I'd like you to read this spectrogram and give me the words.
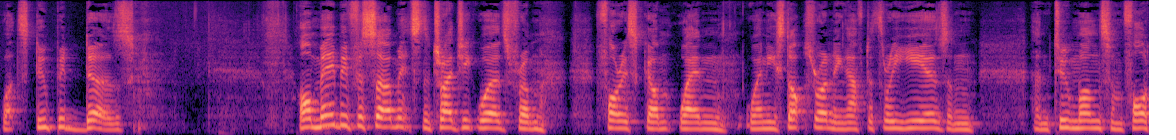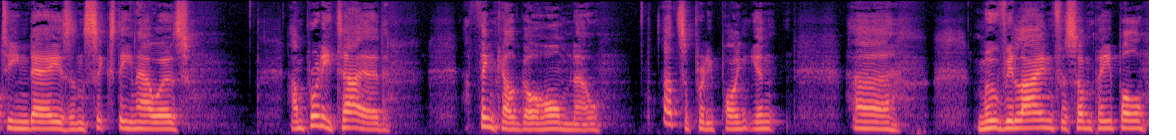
what stupid does. Or maybe for some it's the tragic words from Forrest Gump when when he stops running after three years and and two months and fourteen days and sixteen hours. I'm pretty tired. I think I'll go home now. That's a pretty poignant uh, movie line for some people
